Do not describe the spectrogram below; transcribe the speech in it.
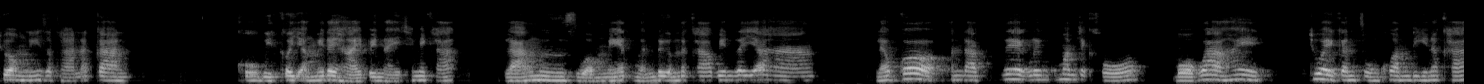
ช่วงนี้สถานการณ์โควิดก็ยังไม่ได้หายไปไหนใช่ไหมคะ ล้างมือสวมแมสเหมือนเดิมนะคะ เว้นระยะห่าง แล้วก็อันดับแรกเลยคุณมัมจะขอบอกว่าให้ ช่วยกันส่งความดีนะคะ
